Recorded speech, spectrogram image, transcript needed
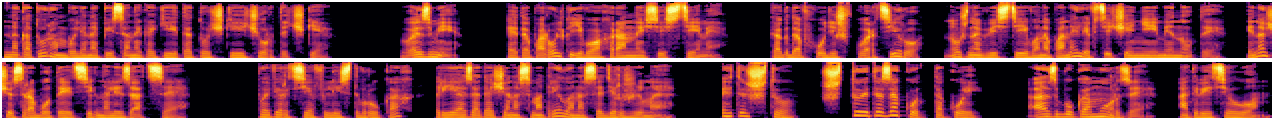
на котором были написаны какие-то точки и черточки. «Возьми. Это пароль к его охранной системе. Когда входишь в квартиру, нужно ввести его на панели в течение минуты, иначе сработает сигнализация». Повертев лист в руках, Рия озадаченно смотрела на содержимое. «Это что? Что это за код такой?» «Азбука Морзе», — ответил он.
